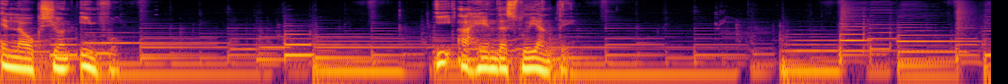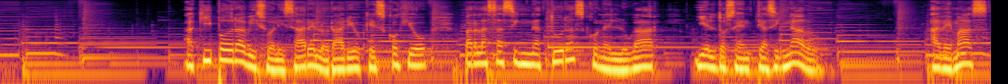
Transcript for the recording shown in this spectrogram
en la opción Info y Agenda Estudiante. Aquí podrá visualizar el horario que escogió para las asignaturas con el lugar y el docente asignado, además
